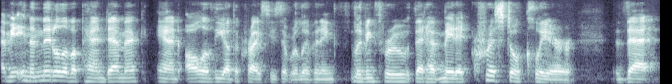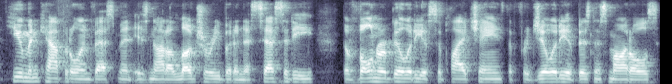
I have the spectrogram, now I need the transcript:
I mean, in the middle of a pandemic and all of the other crises that we're living living through that have made it crystal clear that human capital investment is not a luxury but a necessity. The vulnerability of supply chains, the fragility of business models.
